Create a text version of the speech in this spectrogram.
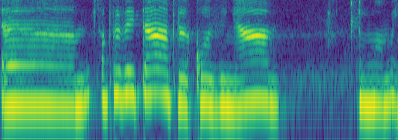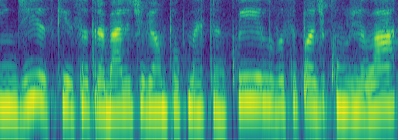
Uh, aproveitar para cozinhar em dias que o seu trabalho estiver um pouco mais tranquilo, você pode congelar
